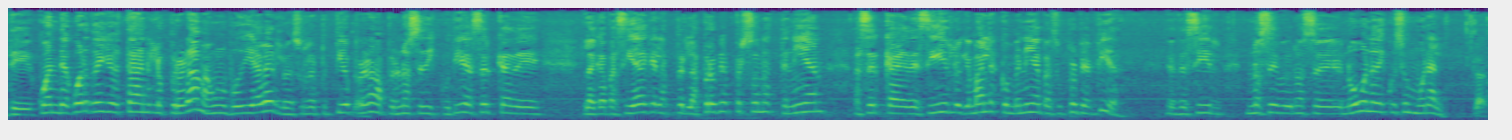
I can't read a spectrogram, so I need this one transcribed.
de cuán de acuerdo ellos estaban en los programas, uno podía verlo en sus respectivos programas, pero no se discutía acerca de la capacidad que las, las propias personas tenían acerca de decidir lo que más les convenía para sus propias vidas. Es decir, no se, no se, no hubo una discusión moral. Claro.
